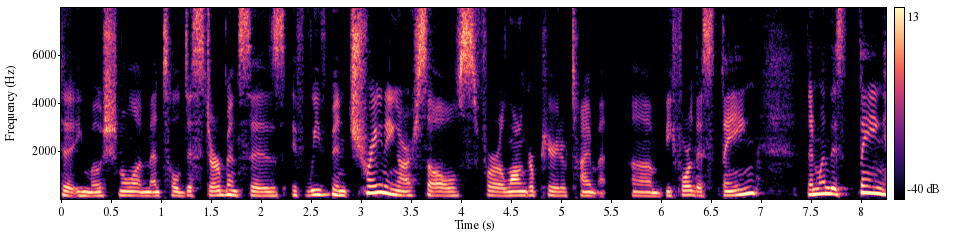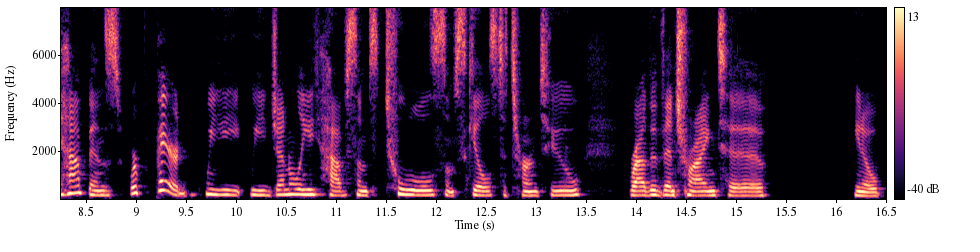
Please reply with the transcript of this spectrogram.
to emotional and mental disturbances, if we've been training ourselves for a longer period of time um, before this thing, then when this thing happens, we're prepared. We we generally have some tools, some skills to turn to rather than trying to, you know,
